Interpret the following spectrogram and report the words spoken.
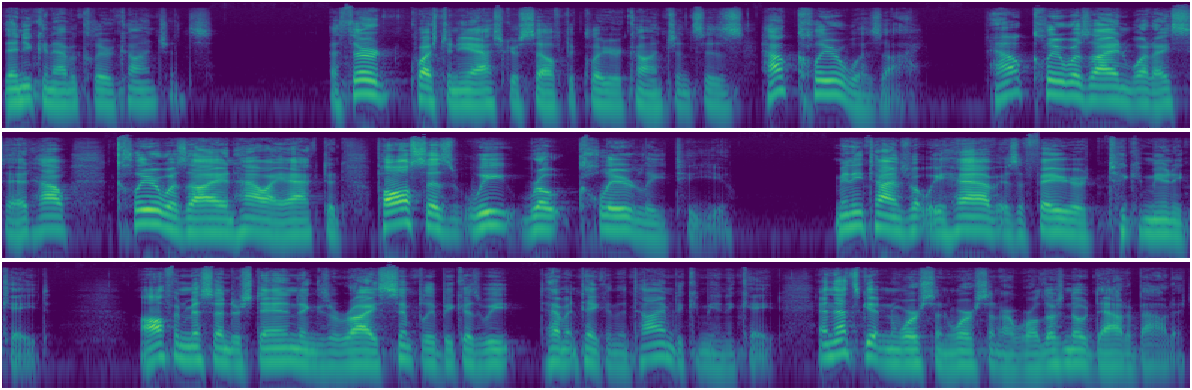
then you can have a clear conscience. A third question you ask yourself to clear your conscience is How clear was I? How clear was I in what I said? How clear was I in how I acted? Paul says, We wrote clearly to you. Many times, what we have is a failure to communicate. Often misunderstandings arise simply because we haven't taken the time to communicate. And that's getting worse and worse in our world. There's no doubt about it.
